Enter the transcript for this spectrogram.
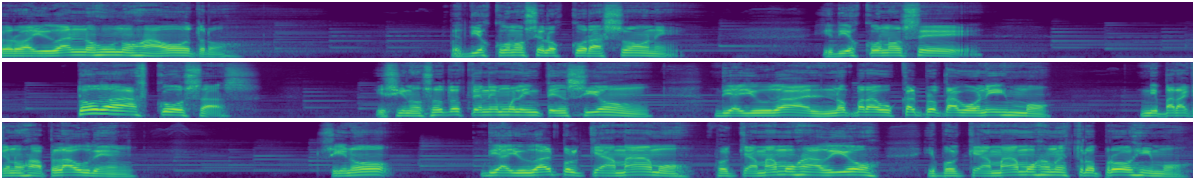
pero ayudarnos unos a otros. Pues Dios conoce los corazones y Dios conoce todas las cosas. Y si nosotros tenemos la intención de ayudar, no para buscar protagonismo, ni para que nos aplauden, sino de ayudar porque amamos, porque amamos a Dios y porque amamos a nuestro prójimo,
